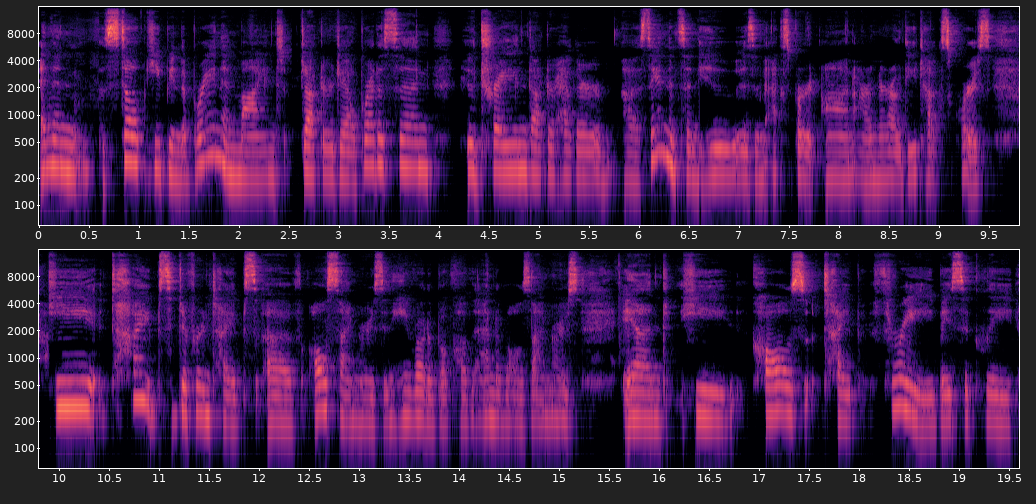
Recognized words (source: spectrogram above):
And then, still keeping the brain in mind, Dr. Dale Bredesen, who trained Dr. Heather uh, Sandison, who is an expert on our neurodetox course, he types different types of Alzheimer's, and he wrote a book called The End of Alzheimer's. And he calls type three basically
